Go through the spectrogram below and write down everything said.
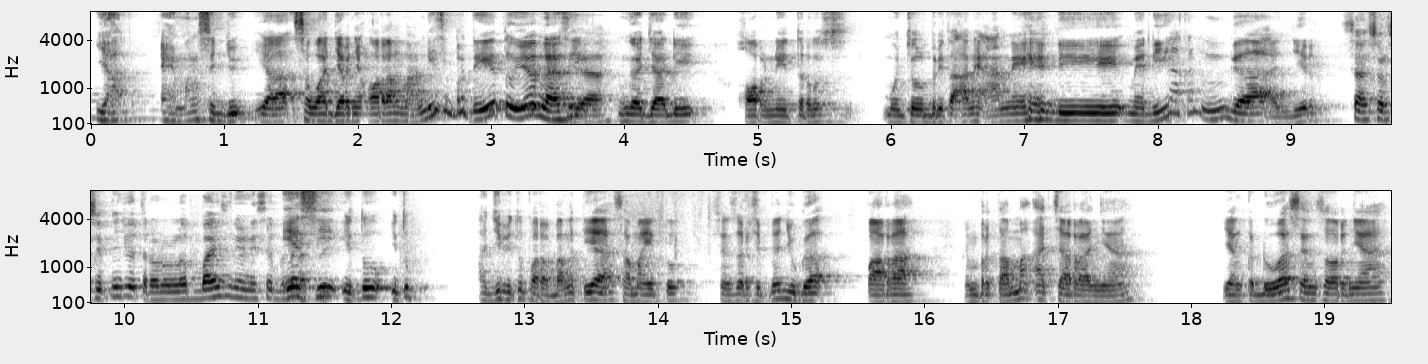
Ya emang seju ya sewajarnya orang mandi seperti itu ya nggak sih? Nggak jadi horny terus muncul berita aneh-aneh di media kan enggak anjir. censorshipnya juga terlalu lebay sih Indonesia Iya sih itu itu anjir itu parah banget ya sama itu sensorshipnya juga parah. Yang pertama acaranya, yang kedua sensornya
